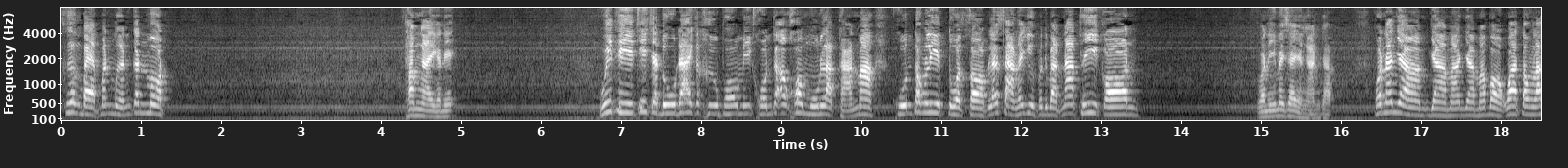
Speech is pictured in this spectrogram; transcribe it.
เครื่องแบบมันเหมือนกันหมดทำไงกันนี้ วิธีที่จะดูได้ก็คือ พอมีคนก็เอาข้อมูลหลักฐานมา คุณต้องรีบตรวจสอบและสั่งให้หยุดปฏิบัติหน้าที่ก่อน วันนี้ไม่ใช่อย่างนั้นครับ เพราะฉะนั้นอย่าอย่ามาอย่ามาบอกว่าต้องรัก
